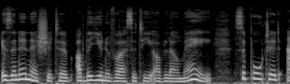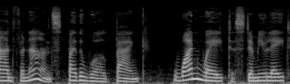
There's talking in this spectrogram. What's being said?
is an initiative of the University of Lomé, supported and financed by the World Bank. One way to stimulate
